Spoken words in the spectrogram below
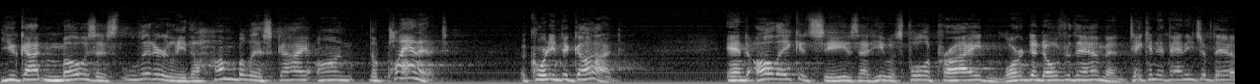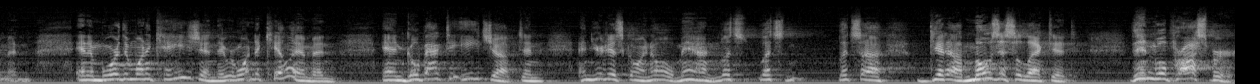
you got Moses, literally the humblest guy on the planet, according to God. And all they could see is that he was full of pride and lorded it over them and taking advantage of them. And, and on more than one occasion, they were wanting to kill him and, and go back to Egypt. And, and you're just going, oh man, let's, let's, let's uh, get uh, Moses elected. Then we'll prosper.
